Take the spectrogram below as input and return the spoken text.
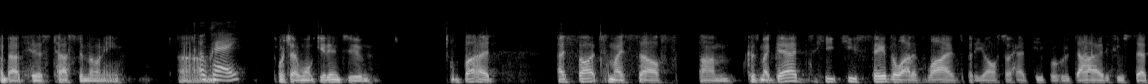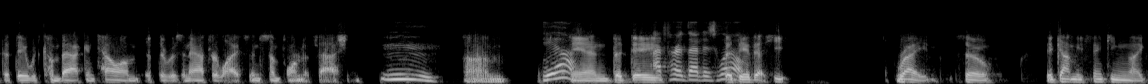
about his testimony. Um, okay. Which I won't get into. But I thought to myself, because um, my dad, he, he saved a lot of lives, but he also had people who died who said that they would come back and tell him if there was an afterlife in some form of fashion. Mm. yeah. And the day I've heard that as well. The day that he, Right. So it got me thinking like,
